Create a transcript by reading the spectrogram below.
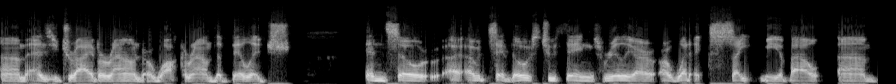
um, as you drive around or walk around the village and so I, I, would say those two things really are, are what excite me about um,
